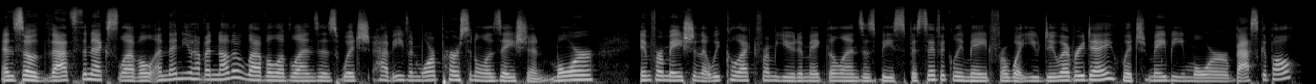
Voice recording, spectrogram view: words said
And so that's the next level. And then you have another level of lenses which have even more personalization, more information that we collect from you to make the lenses be specifically made for what you do every day, which may be more basketball,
